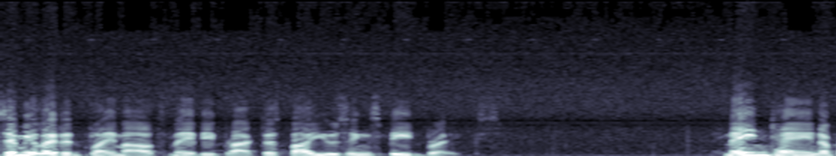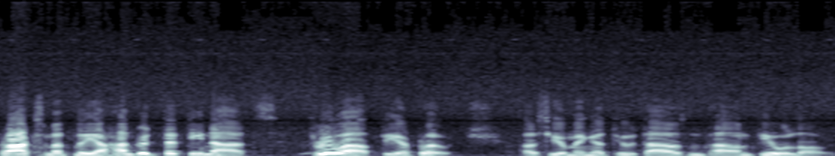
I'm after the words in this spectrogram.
Simulated flameouts may be practiced by using speed brakes. Maintain approximately 150 knots throughout the approach, assuming a 2,000-pound fuel load.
